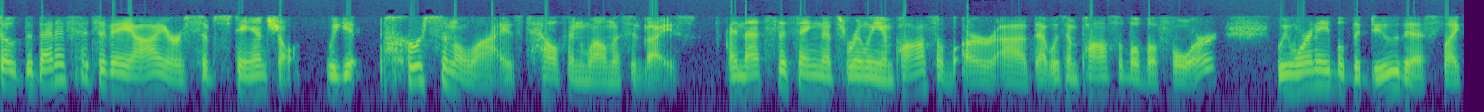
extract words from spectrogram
So the benefits of AI are substantial. We get personalized health and wellness advice. And that's the thing that's really impossible, or uh, that was impossible before. We weren't able to do this like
